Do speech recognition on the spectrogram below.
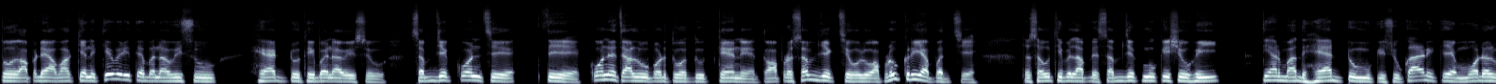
તો આપણે આ વાક્યને કેવી રીતે બનાવીશું? હેડ ટુથી બનાવીશું. સબ્જેક્ટ કોણ છે? તે કોને ચાલવું પડતું હતું તેને? તો આપણો સબ્જેક્ટ છે, ઓલું આપણું ક્રિયાપદ છે. તો સૌથી પહેલાં આપણે સબ્જેક્ટ મૂકીશું હી ત્યારબાદ હેડ ટુ મૂકીશું. કારણ કે મોડલ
